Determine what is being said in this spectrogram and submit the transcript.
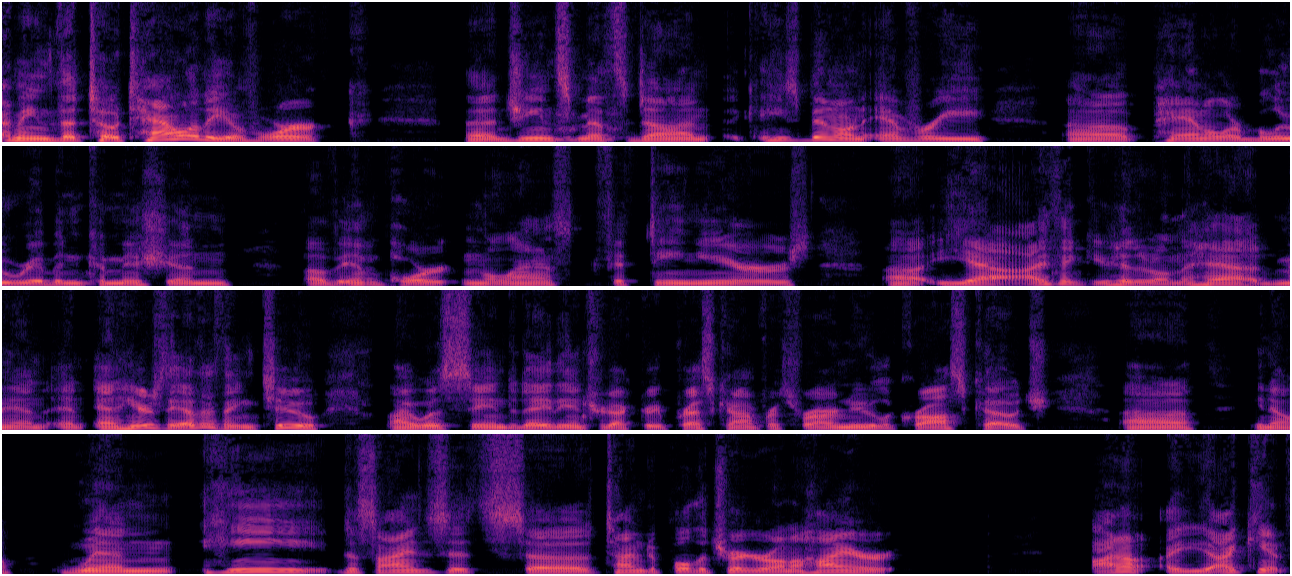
I mean, the totality of work uh, Gene Smith's done. He's been on every uh, panel or blue ribbon commission of import in the last 15 years uh, yeah, I think you hit it on the head, man. And and here's the other thing too. I was seeing today the introductory press conference for our new lacrosse coach. Uh, you know, when he decides it's uh, time to pull the trigger on a hire, I don't, I, I can't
